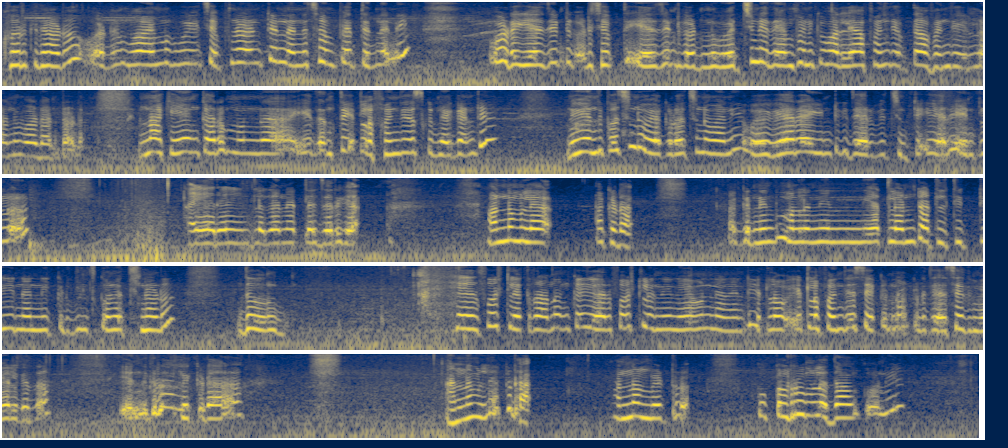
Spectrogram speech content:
కొరికినాడు. వాడు మా అమ్మకు పోయి చెప్పినాడంటే నన్ను చంపేస్తుందని వాడు ఏజెంట్ కూడా చెప్తే ఏజెంట్ కూడా నువ్వు వచ్చినది ఏం పనికి? వాళ్ళు ఆ పని చెప్తే ఆ పని చేయాలి అని వాడు అంటాడు. నాకేం కరం ఉన్న ఇదంతా ఇట్లా పని చేసుకునే కంటే నువ్వు ఎందుకు వచ్చి నువ్వు ఎక్కడ వచ్చినావు? అని వేరే ఇంటికి జరిపించుంటే వేరే ఇంట్లో వేరే ఇంట్లో కానీ అట్లా జరిగా. అన్నంలే అక్కడ. అక్కడ నుండి మళ్ళీ నేను ఎట్లా అంటే అట్లా తిట్టి నన్ను ఇక్కడ పిలుచుకొని వచ్చినాడు. ఎయిర్ ఫోర్స్లోకి ఎక్కడ రానాక ఎయిర్ ఫోర్స్లో నేను ఏమన్నానంటే ఇట్లా ఇట్లా పని చేసే ఎక్కడ అక్కడ చేసేది మేలు కదా. ఎందుకు రాలి ఇక్కడ? అన్నం లేకడ. అన్నం పెట్టరు. కుక్కల రూమ్లో దాంకొని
